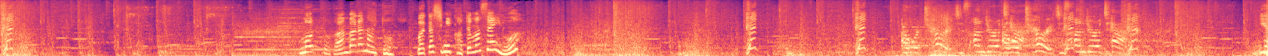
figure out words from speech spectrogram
ふっもっと頑張らないと私に勝てませんよふっふっ Our turret is under attack. Our turret is under attack. 闇を吹き飛ばせ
